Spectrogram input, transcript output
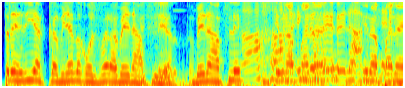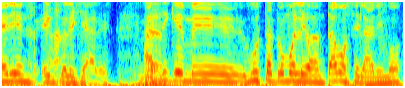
tres días caminando como si fuera Ben Affleck. Ben Affleck y tiene una, Ay, no tiene una panadería en, en colegiales. Así que me gusta cómo levantamos el ánimo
